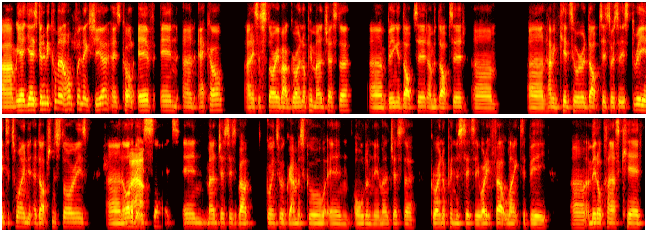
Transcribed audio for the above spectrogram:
Um, yeah, yeah, it's going to be coming out hopefully next year. It's called If in an Echo, and it's a story about growing up in Manchester, um, being adopted. I'm adopted, um, and having kids who are adopted. So it's, it's three intertwined adoption stories, and a lot of it is set in Manchester. It's about going to a grammar school in Oldham near Manchester, growing up in the city, what it felt like to be uh, a middle class kid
